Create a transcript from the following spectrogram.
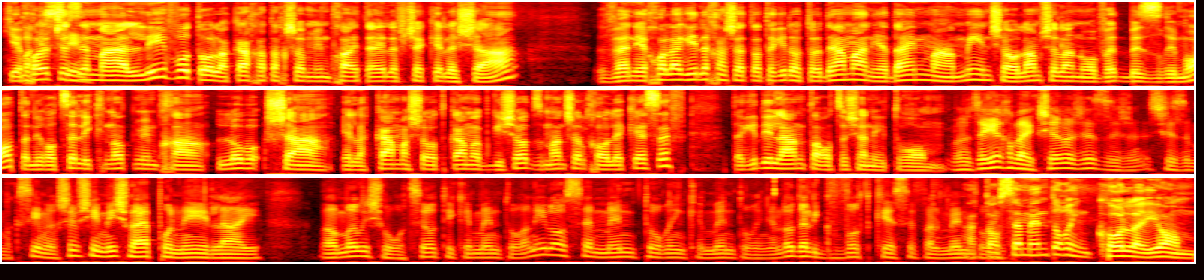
כי יכול להיות מקסים. שזה מעליב אותו לקחת עכשיו ממך את האלף שקל לשעה. ואני יכול להגיד לך שאתה תגיד לו, אתה יודע מה, אני עדיין מאמין שהעולם שלנו עובד בזרימות, אני רוצה לקנות ממך לא שעה, אלא כמה שעות, כמה פגישות, זמן שלך עולה כסף, תגיד לי לאן אתה רוצה שאני אתרום. ואני רוצה להגיד לך בהקשר הזה שזה, שזה מקסים. אני חושב שאם מישהו היה פונה אליי ואומר לי שהוא רוצה אותי כמנטור, אני לא עושה mentoring כ mentoring, אני לא יודע לגבות כסף על mentoring. אתה עושה mentoring כל היום,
